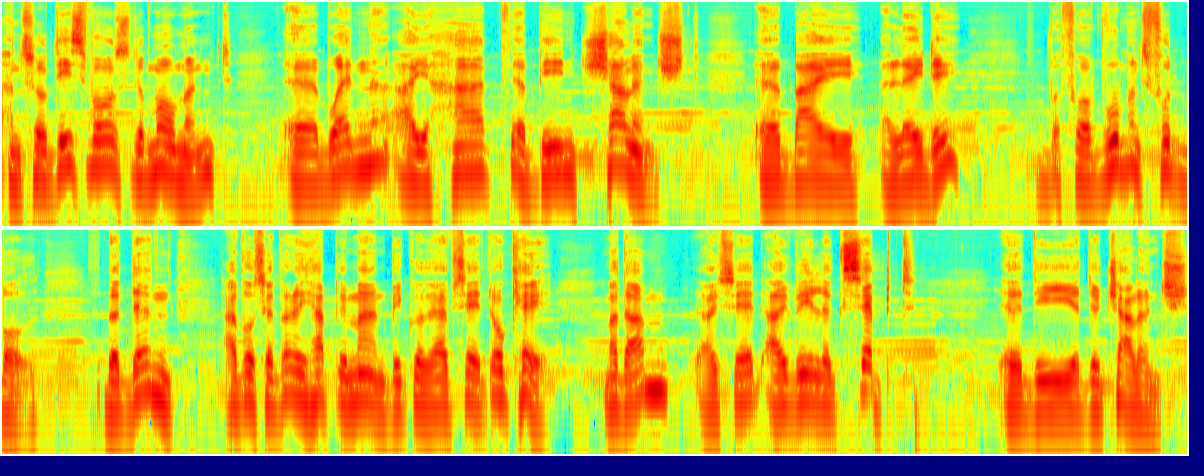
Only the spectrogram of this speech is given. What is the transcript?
And so this was the moment uh, when I had uh, been challenged uh, by a lady for women's football. But then I was a very happy man because I've said, okay, Madame, I said, I will accept uh, the, the challenge.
